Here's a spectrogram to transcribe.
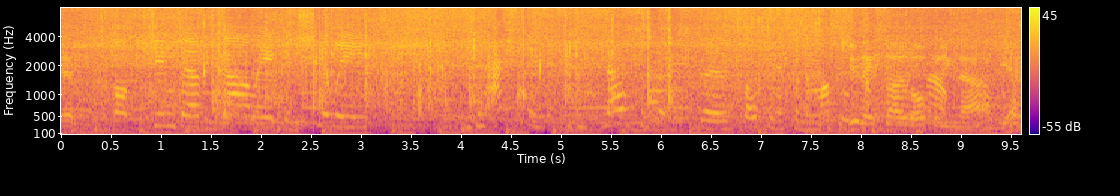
Yes. We've got the ginger, the garlic, the chili. You can actually you can smell the, the saltiness from the mussels. See, they started opening now. Yes.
